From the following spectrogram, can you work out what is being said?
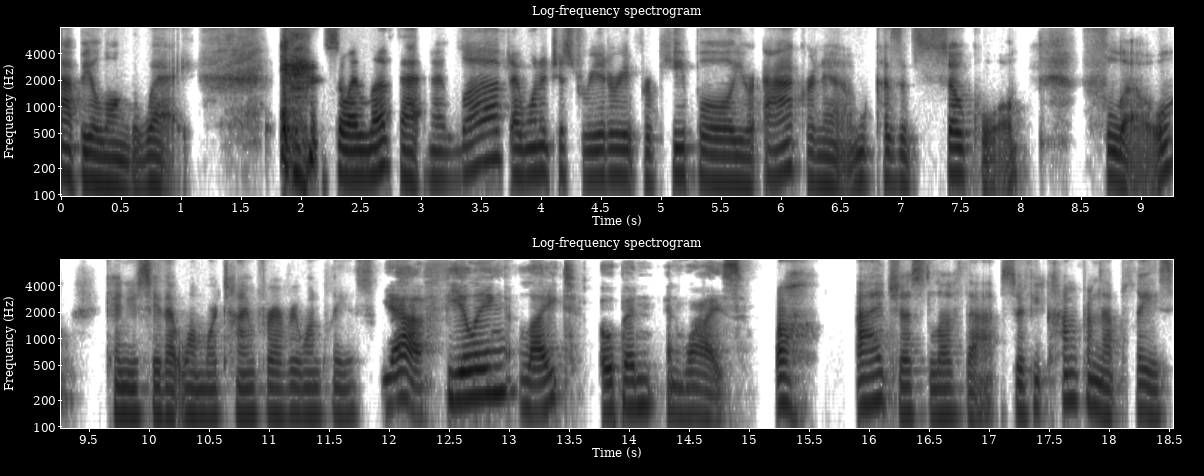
happy along the way so I love that. And I loved, I want to just reiterate for people your acronym because it's so cool. Flow. Can you say that one more time for everyone, please? Yeah. Feeling light, open, and wise. Oh, I just love that. So if you come from that place,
